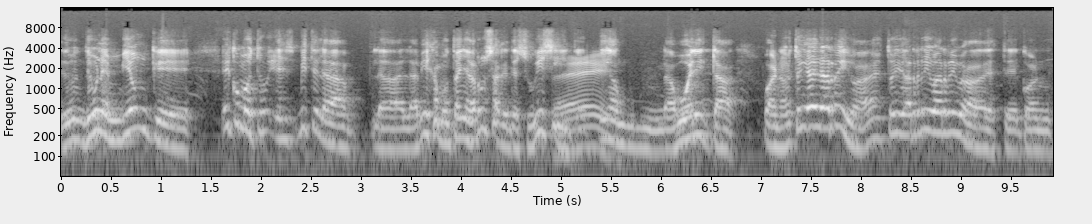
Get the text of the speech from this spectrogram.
de, un, de un envión que. Es como, es- ¿viste la, la- la vieja montaña rusa que te subís y te pega una vuelta? Bueno, estoy ahí arriba, ¿eh? Estoy arriba, arriba este, con,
